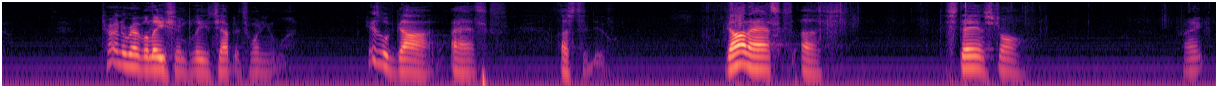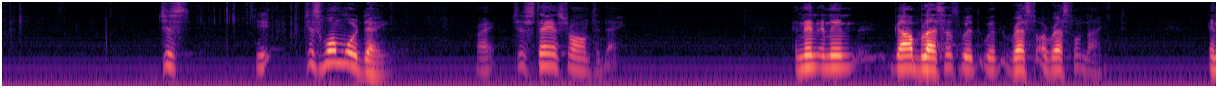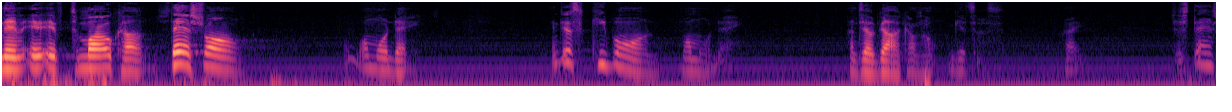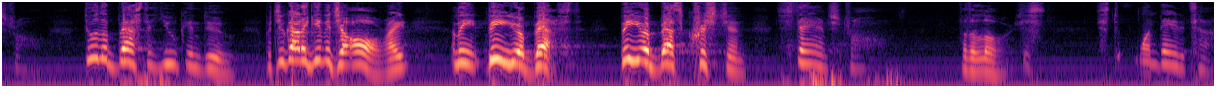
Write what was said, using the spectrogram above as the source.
Turn to Revelation, please, chapter 21. Here's what God asks us to do. God asks us to stand strong. Right? Just, just one more day. Right? Just stand strong today. And then, and then God bless us with, with rest, a restful night. And then if tomorrow comes, stand strong one more day. And just keep on one more day until God comes home and gets us. Right? Just stand strong. Do the best that you can do. But you gotta give it your all, right? I mean, be your best. Be your best Christian. Stand strong for the Lord. Just, just one day at a time.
